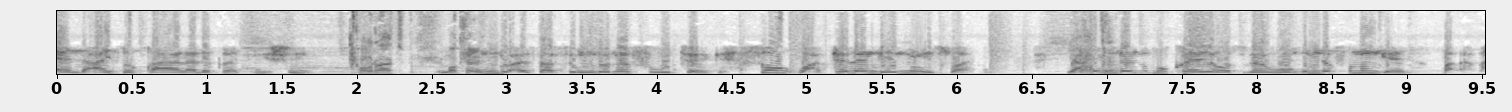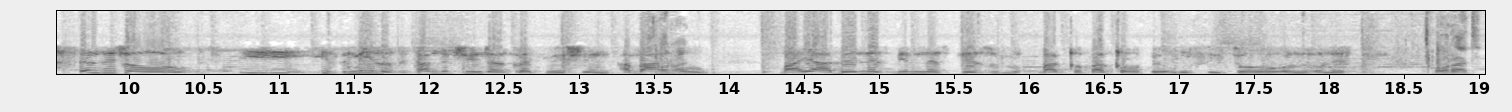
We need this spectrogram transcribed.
and ayizoqala le graduation alright okay. Umntu esarsi ngumntu onefuthe ke. So waphela engeniswa yaye into enobukheyosi leyo wonke umntu efuna ungena Ba- senzitsho i- izimilo zithanda utshintsha graduation. Abantu baya benezibini neziphezulu bagxobhagxobhe umsitho on- onesidingo alright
